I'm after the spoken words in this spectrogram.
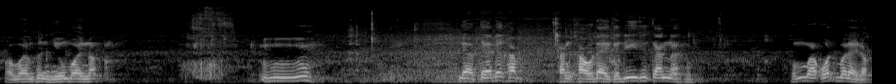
เพราะว่าเพิ่นหิวบ่อยเนาะอือแล้วแต่เด้อครับคันเข้าได้ก็ดีคือกันนะผมว่าอดบ่ได้ดอก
